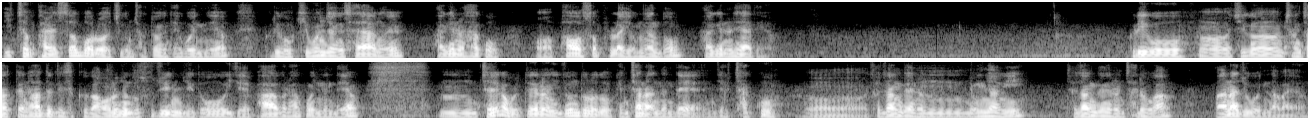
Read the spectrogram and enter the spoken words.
2008 서버로 지금 작동이 되고 있네요. 그리고 기본적인 사양을 확인을 하고 어, 파워 서플라이 용량도 확인을 해야 돼요. 그리고 어, 지금 장착된 하드 디스크가 어느 정도 수준인지도 이제 파악을 하고 있는데요. 음, 저희가 볼 때는 이 정도로도 괜찮았는데 이제 자꾸 어, 저장되는 용량이 저장되는 자료가 많아지고 있나 봐요.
